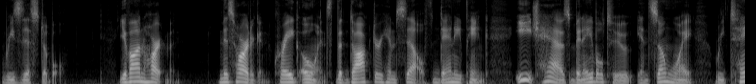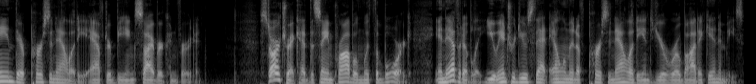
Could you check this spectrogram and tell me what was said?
resistible. Yvonne Hartman, Miss Hartigan, Craig Owens, the Doctor himself, Danny Pink, each has been able to, in some way, retain their personality after being cyber converted. Star Trek had the same problem with the Borg. Inevitably, you introduce that element of personality into your robotic enemies.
